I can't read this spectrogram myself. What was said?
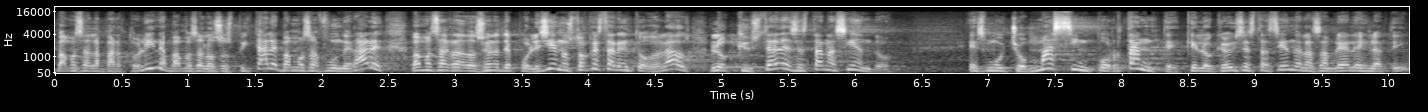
vamos a la Bartolina, vamos a los hospitales, vamos a funerales, vamos a graduaciones de policía, nos toca estar en todos lados. Lo que ustedes están haciendo es mucho más importante que lo que hoy se está haciendo en la Asamblea Legislativa.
